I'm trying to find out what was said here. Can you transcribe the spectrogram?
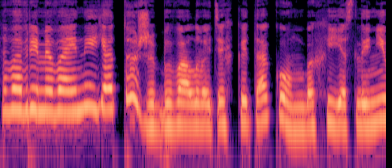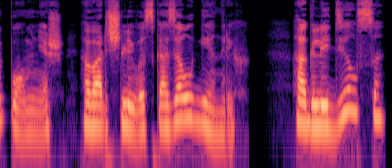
«Во время войны я тоже бывал в этих катакомбах, если не помнишь», — ворчливо сказал Генрих. Огляделся,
